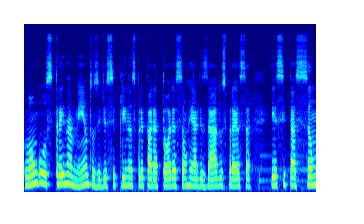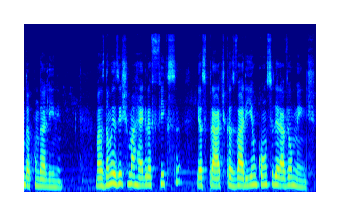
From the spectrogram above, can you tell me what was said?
longos treinamentos e disciplinas preparatórias são realizados para essa excitação da Kundalini. Mas não existe uma regra fixa e as práticas variam consideravelmente.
